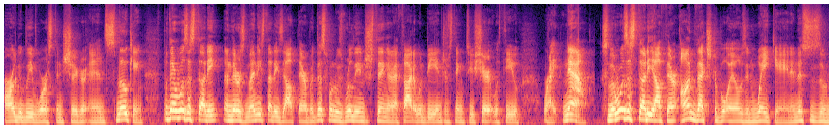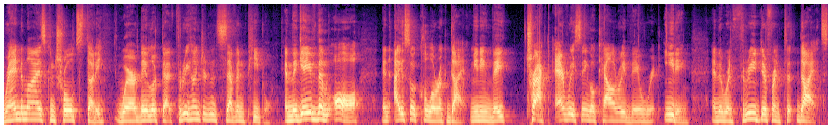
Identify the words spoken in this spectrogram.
arguably worse than sugar and smoking. But there was a study, and there's many studies out there, but this one was really interesting, and I thought it would be interesting to share it with you right now. So there was a study out there on vegetable oils and weight gain, and this was a randomized controlled study where they looked at 307 people, and they gave them all an isocaloric diet, meaning they tracked every single calorie they were eating. And there were three different t- diets.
